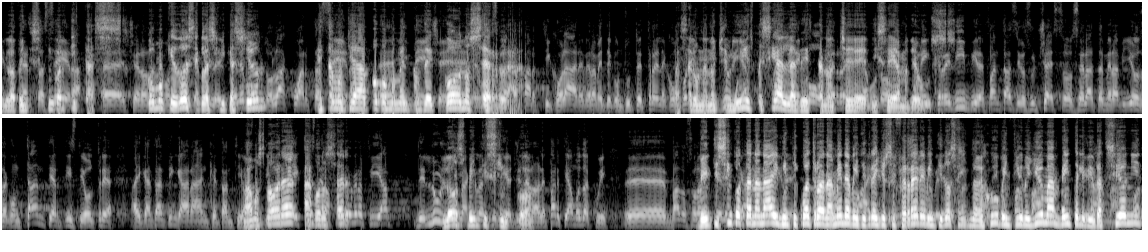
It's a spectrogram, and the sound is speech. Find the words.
los 25 artistas. Eh, ¿Cómo quedó esa clasificación? Estamos ya a pocos momentos de conocerla. Va a ser una noche muy especial la de esta noche, dice Amadeus. Vamos ahora a conocer los 25. 25 Tananay, 24 Anamena, 23 Josef Ferrere, 22 Ju, 21 Yuman, 20 Vibrazioni,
